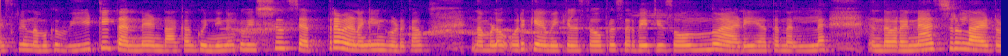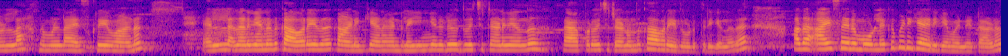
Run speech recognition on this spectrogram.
ഐസ്ക്രീം നമുക്ക് വീട്ടിൽ തന്നെ ഉണ്ടാക്കാം. കുഞ്ഞുങ്ങൾക്ക് വിശ്വസിച്ച് എത്ര വേണമെങ്കിലും കൊടുക്കാം. നമ്മൾ ഒരു കെമിക്കൽസോ പ്രിസർവേറ്റീവ്സോ ഒന്നും ആഡ് ചെയ്യാത്ത നല്ല എന്താ പറയുക നാച്ചുറൽ ആയിട്ടുള്ള നമ്മളുടെ ഐസ്ക്രീമാണ് എല്ലാം അതാണ് ഞാനത് കവർ ചെയ്ത് കാണിക്കുകയാണ് കണ്ടില്ല? ഇങ്ങനൊരു ഇത് വെച്ചിട്ടാണ് ഞാനൊന്ന് പേപ്പർ വെച്ചിട്ടാണ് ഒന്ന് കവർ ചെയ്ത് കൊടുത്തിരിക്കുന്നത്. അത് ഐസ് അതിന്റെ മുകളിലേക്ക് പിടിക്കാതിരിക്കാൻ വേണ്ടിയിട്ടാണ്.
